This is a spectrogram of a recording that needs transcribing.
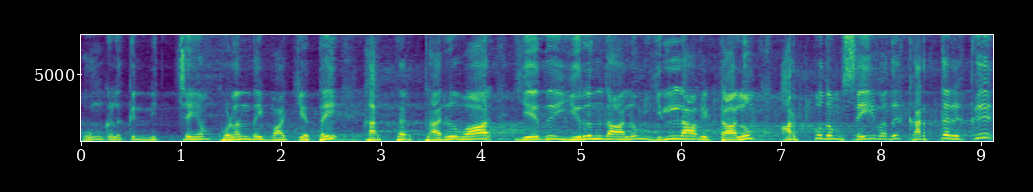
உங்களுக்கு நிச்சயம் குழந்தை பாக்கியத்தை கர்த்தர் தருவார். எது இருந்தாலும் இல்லாவிட்டாலும் அற்புதம் செய்வது கர்த்தருக்கு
